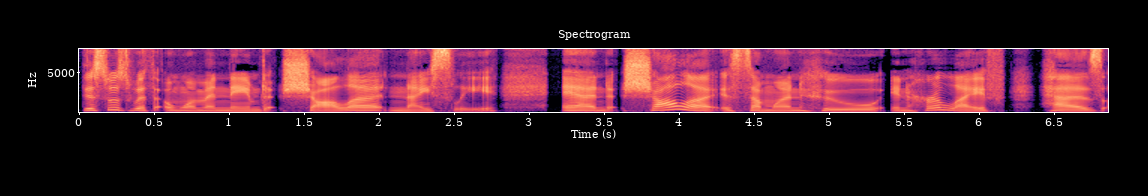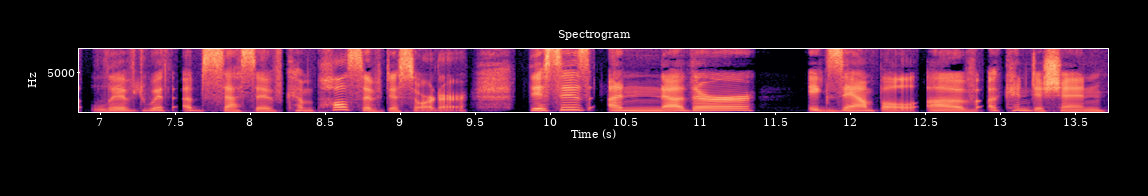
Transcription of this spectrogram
This was with a woman named Shala Nicely. And Shala is someone who, in her life, has lived with obsessive compulsive disorder. This is another example of a condition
